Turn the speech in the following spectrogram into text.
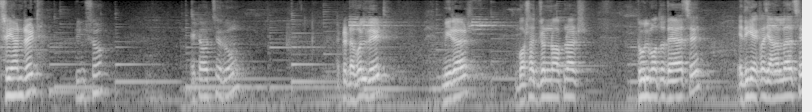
থ্রি হান্ড্রেড তিনশো। এটা হচ্ছে রুম একটা ডাবল বেড মিরার বসার জন্য আপনার টুল মতো দেয়া আছে। এদিকে একটা জানালা আছে।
